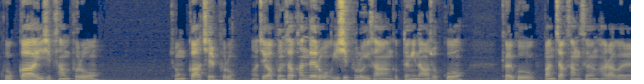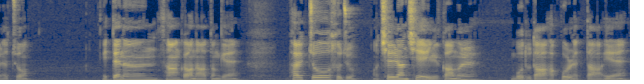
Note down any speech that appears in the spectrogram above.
고가 23% 종가 7% 어, 제가 분석한 대로 20% 이상 급등이 나와줬고 결국 반짝 상승 하락을 했죠. 이때는 상한가가 나왔던 게 8조 수주 7년치의 어, 일감을 모두 다 확보를 했다. 예.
